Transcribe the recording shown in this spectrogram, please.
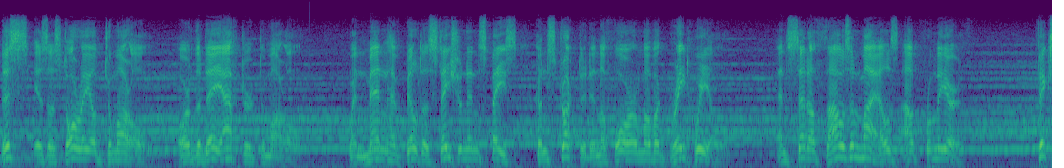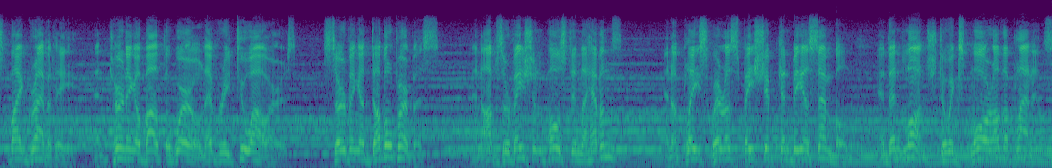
This is a story of tomorrow, or the day after tomorrow, when men have built a station in space constructed in the form of a great wheel and set a thousand miles out from the Earth. Fixed by gravity and turning about the world every two hours, serving a double purpose an observation post in the heavens and a place where a spaceship can be assembled and then launched to explore other planets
